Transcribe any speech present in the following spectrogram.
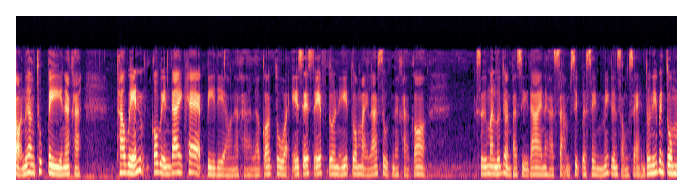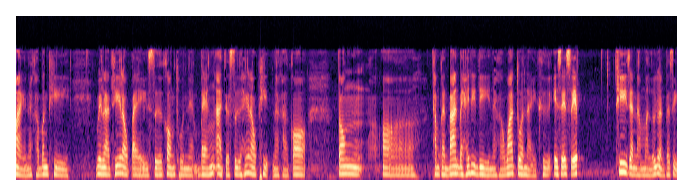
ต่อเนื่องทุกปีนะคะ ถ้าเว้นก็เว้นได้แค่ปีเดียวนะคะ แล้วก็ตัว S S F ตัวนี้ตัวใหม่ล่าสุดนะคะ ก็ ซื้อมาลดหย่อนภาษีได้นะคะ30%ไม่เกิน 2 0 0 0 0 0 ตัวนี้เป็นตัวใหม่นะคะ บางทีเวลาที่เราไปซื้อกองทุนเนี่ยแบงก์อาจจะซื้อให้เราผิดนะคะ ก็ต้องออทำกันบ้านไปให้ดีๆนะคะ ว่าตัวไหนคือ S S F ที่จะนำมาลดหย่อนภาษี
